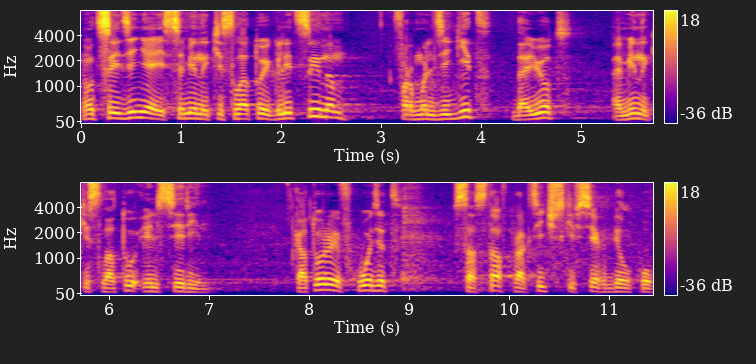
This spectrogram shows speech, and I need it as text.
Вот соединяясь с аминокислотой глицином, формальдегид дает аминокислоту L-серин, которая входит в состав практически всех белков.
